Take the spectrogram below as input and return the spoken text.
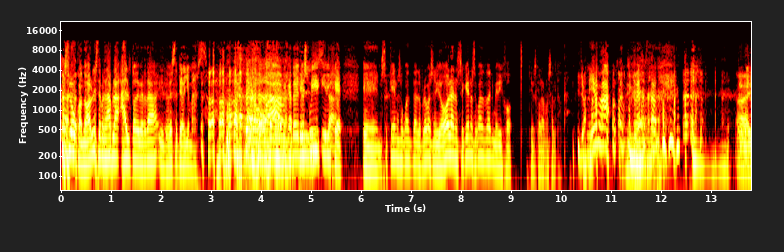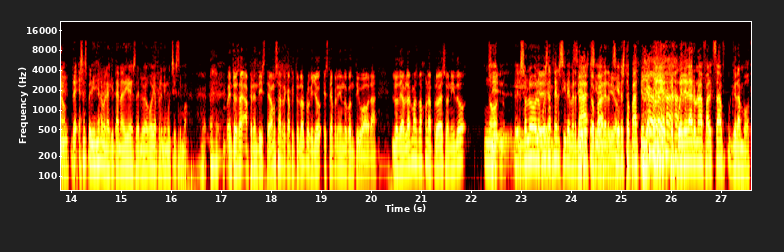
Y luego cuando hables de verdad, habla alto de verdad y entonces se te oye más. Pero, wow, me encantó. Y fui y dije, eh, no sé qué, no sé cuánto tal, la prueba de sonido, hola, no sé qué, no sé cuánto tal, y me dijo, tienes que hablar más alto. Y yo, mierda. Pero Ay. bueno, esa experiencia no me la quita nadie, desde luego, y aprendí muchísimo. Entonces aprendiste. Vamos a recapitular porque yo estoy aprendiendo contigo ahora. Lo de hablar más bajo en la prueba de sonido No, Sí, eh, solo lo eh, puedes hacer si de si verdad, eres si, de ver- topacio. si eres topacio, ya puede, que puede dar una falsa gran voz.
